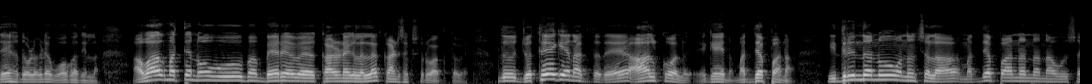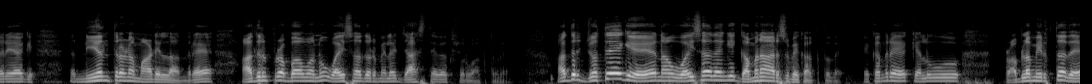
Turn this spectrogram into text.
ದೇಹದೊಳಗಡೆ ಹೋಗೋದಿಲ್ಲ. ಅವಾಗ ಮತ್ತೆ ನೋವು ಬೇರೆ ಕಾರಣಗಳೆಲ್ಲ ಕಾಣಿಸೋಕ್ಕೆ ಶುರುವಾಗ್ತವೆ. ಇದು ಜೊತೆಗೆ ಏನಾಗ್ತದೆ, ಆಲ್ಕೋಹಾಲ್ ಎಗೇನ್ ಮದ್ಯಪಾನ. ಇದರಿಂದನೂ ಒಂದೊಂದು ಸಲ ಮದ್ಯಪಾನನ ನಾವು ಸರಿಯಾಗಿ ನಿಯಂತ್ರಣ ಮಾಡಿಲ್ಲ ಅಂದರೆ ಅದ್ರ ಪ್ರಭಾವನೂ ವಯಸ್ಸಾದವ್ರ ಮೇಲೆ ಜಾಸ್ತಿ ಆಗೋಕ್ಕೆ ಶುರುವಾಗ್ತದೆ. ಅದ್ರ ಜೊತೆಗೆ ನಾವು ವಯಸ್ಸಾದಂಗೆ ಗಮನ ಹರಿಸಬೇಕಾಗ್ತದೆ. ಯಾಕಂದರೆ ಕೆಲವು ಪ್ರಾಬ್ಲಮ್ ಇರ್ತದೆ,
